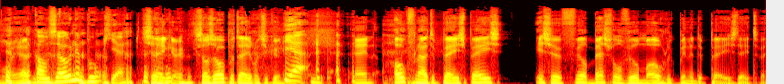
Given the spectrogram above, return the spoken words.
Mooi hè? Dat kan zo in een boekje. Zeker. Zou zo op een tegeltje kunnen. ja. En ook vanuit de PSP's is er veel, best wel veel mogelijk binnen de PSD2.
